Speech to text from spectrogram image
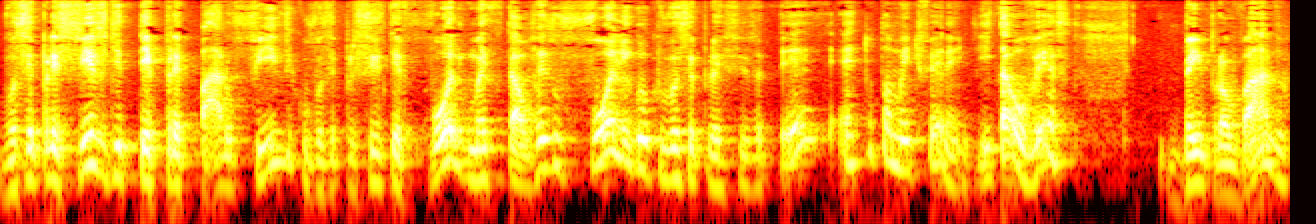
Você precisa de ter preparo físico, você precisa ter fôlego, mas talvez o fôlego que você precisa ter é totalmente diferente. E talvez, bem provável,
